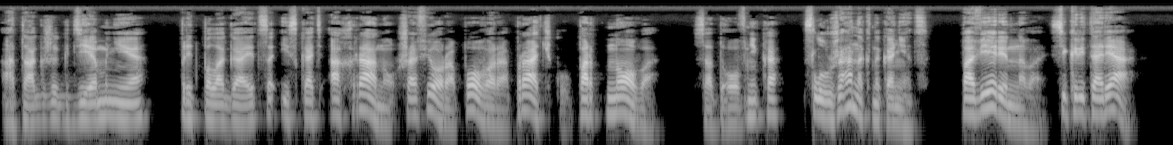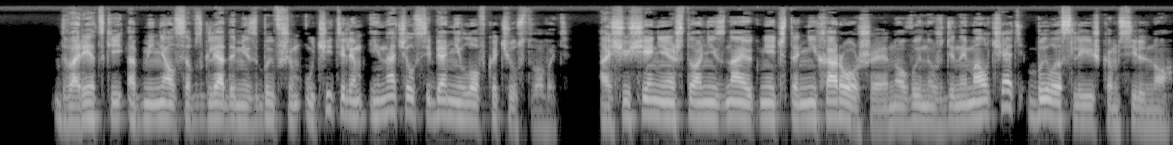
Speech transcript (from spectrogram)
А также где мне предполагается искать охрану, шофера, повара, прачку, портного, садовника, служанок, наконец, поверенного, секретаря. Дворецкий обменялся взглядами с бывшим учителем и начал себя неловко чувствовать. Ощущение, что они знают нечто нехорошее, но вынуждены молчать, было слишком сильно.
